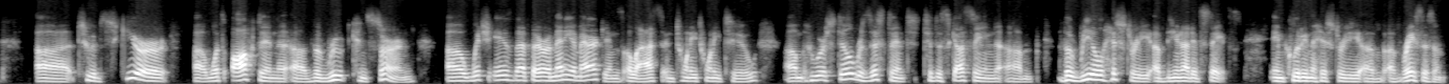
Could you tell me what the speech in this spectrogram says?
uh, to obscure uh, what's often uh, the root concern, uh, which is that there are many Americans, alas, in 2022, um, who are still resistant to discussing um, the real history of the United States, including the history of, of racism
